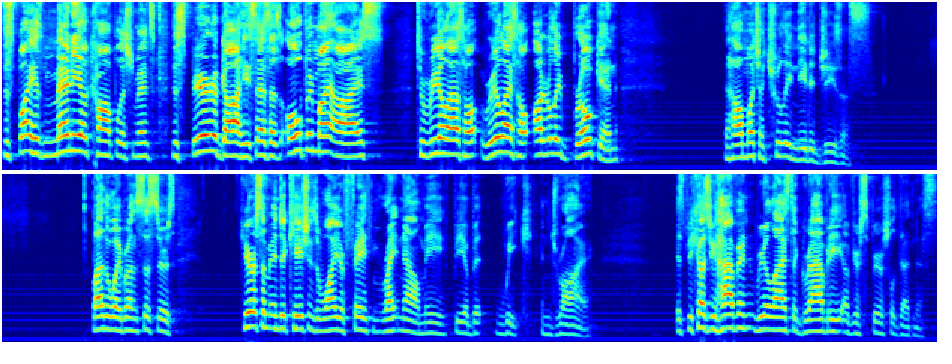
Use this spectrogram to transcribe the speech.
despite his many accomplishments, the Spirit of God, he says, has opened my eyes to realize how, realize how utterly broken and how much I truly needed Jesus. By the way, brothers and sisters, here are some indications of why your faith right now may be a bit weak and dry. It's because you haven't realized the gravity of your spiritual deadness.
